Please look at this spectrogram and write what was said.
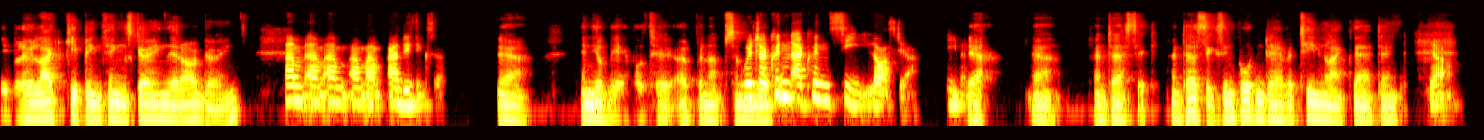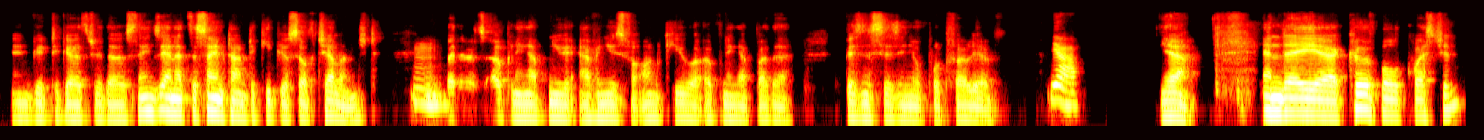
people who like keeping things going that are going. Um, um, um, um, um, I do think so. Yeah. And you'll be able to open up some which. I couldn't I couldn't see last year even. Yeah. Yeah. Fantastic. Fantastic. It's important to have a team like that and yeah. And good to go through those things. And at the same time to keep yourself challenged. Mm. Whether it's opening up new avenues for OnQ or opening up other businesses in your portfolio. Yeah. Yeah. And a uh, curveball question.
